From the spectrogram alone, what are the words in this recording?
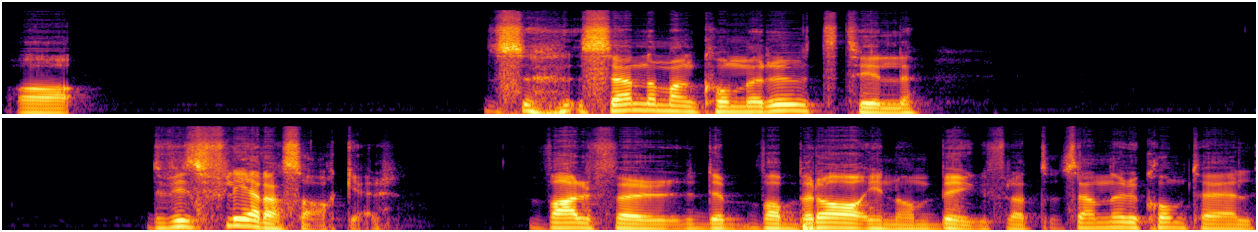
Och sen när man kommer ut till... Det finns flera saker varför det var bra inom bygg. För att sen när du kom till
